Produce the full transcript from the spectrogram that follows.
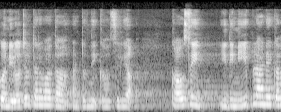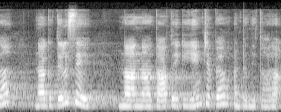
కొన్ని రోజుల తర్వాత అంటుంది కౌశల్య. కౌసి ఇది నీ ప్లానే కదా? నాకు తెలిసే. నాన్న తాతయ్యకి ఏం చెప్పావు? అంటుంది తార.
